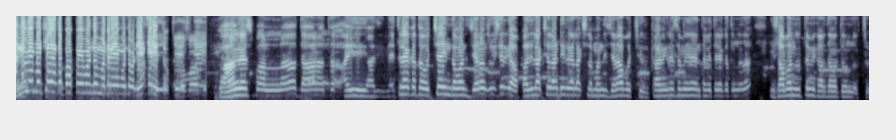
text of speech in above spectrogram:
అన్నమే పెట్టలేదంటే పప్పు ఏమంటావు మటన్ చేసినాయి. కాంగ్రెస్ పాలన దాని వ్యతిరేకత వచ్చే ఇంతమంది జనం చూసిరుగా పది లక్షల అంటే ఇరవై లక్షల మంది జనాభా వచ్చారు కాంగ్రెస్ మీద ఎంత వ్యతిరేకత ఉన్నదో ఈ సభను చూస్తే మీకు అర్థమవుతూ ఉండొచ్చు.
